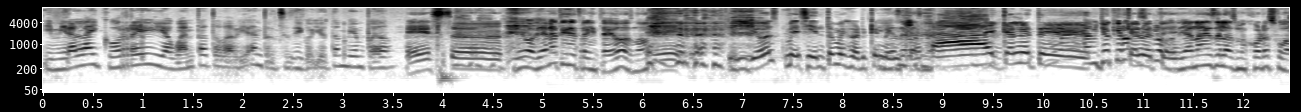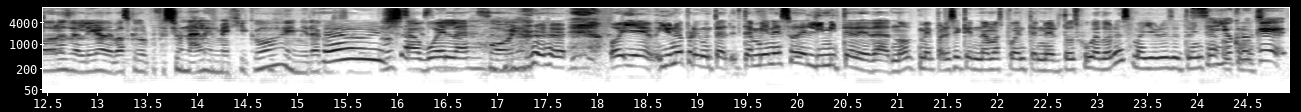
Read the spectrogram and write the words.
Y mírala y corre y aguanta todavía, entonces digo, yo también puedo. Eso. Digo, Diana tiene 32, ¿no? Eh, y yo me siento mejor que Y es de nunca. las- Ay, cálmate. Yo quiero cálmate. decirlo, Diana es de las mejores jugadoras de la Liga de Básquetbol Profesional en México y mira con sus Ay, abuela. Joven. Oye, y una pregunta, también eso del límite de edad, ¿no? Me parece que nada más pueden tener dos jugadoras mayores de 30. Sí, ¿o yo cómo creo es? que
